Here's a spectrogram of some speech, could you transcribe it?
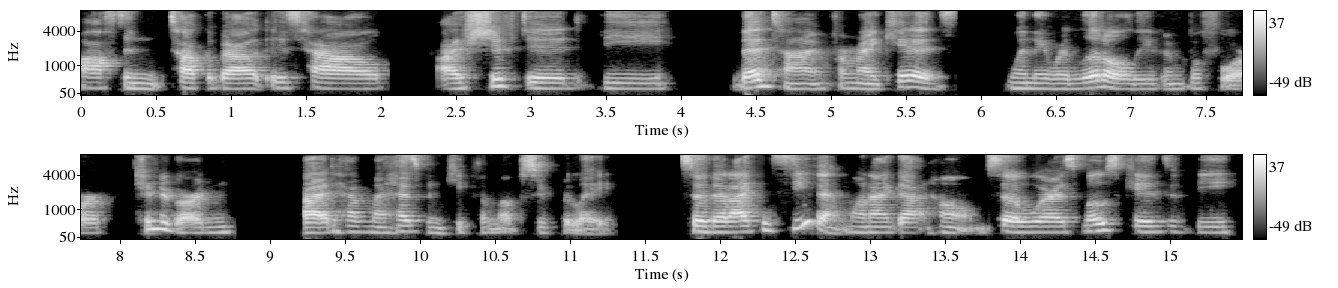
often talk about is how I shifted the bedtime for my kids when they were little, even before kindergarten. I'd have my husband keep them up super late so that I could see them when I got home. So, whereas most kids would be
